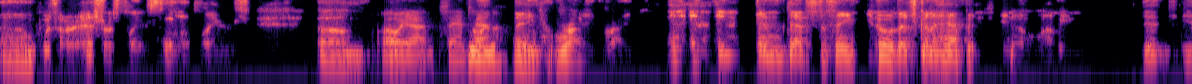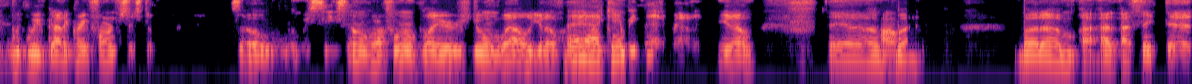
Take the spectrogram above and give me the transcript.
um with our Astros players, former players. Um oh yeah, Santana. thing. Right, right. And, and, and, and that's the thing, you know, that's going to happen. You know, I mean, it, it, we- we've got a great farm system. So when we see some of our former players doing well, you know, hey, I can't be mad about it, you know. Uh, Oh. But but um, I I think that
